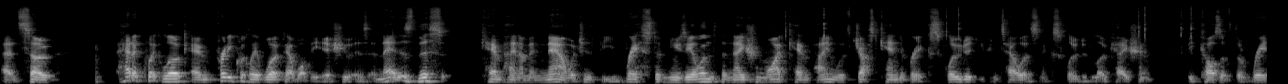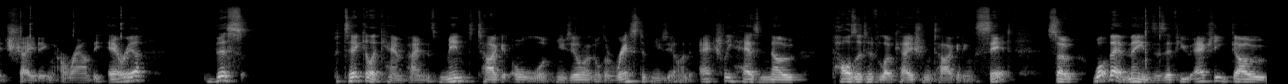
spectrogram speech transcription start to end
And so had a quick look and pretty quickly have worked out what the issue is. And that is this campaign I'm in now, which is the rest of New Zealand, the nationwide campaign with just Canterbury excluded. You can tell it's an excluded location because of the red shading around the area. This particular campaign that's meant to target all of New Zealand or the rest of New Zealand actually has no positive location targeting set. So what that means is if you actually go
